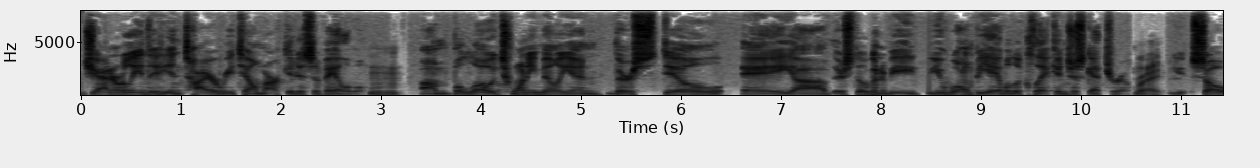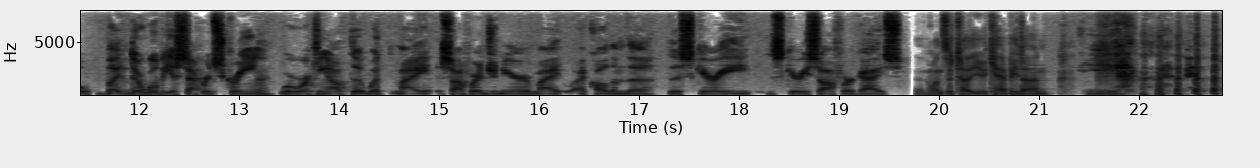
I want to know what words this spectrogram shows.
generally the entire retail market is available. Mm-hmm. Um, below 20 million, there's still a uh, there's still going to be you won't be able to click and just get through. Right. You, so, but there will be a separate screen. We're working out the what my software engineer, my I call them the the scary the scary software guys. And the ones that tell you it can't be done. Yeah.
